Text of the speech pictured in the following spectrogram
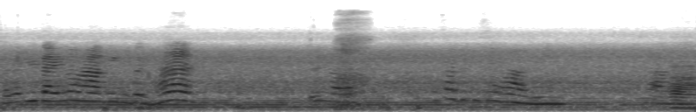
Malagay tayo ng hanging doon, ha? Yun o. Ang sabi ko sa. Hanging. Ah.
